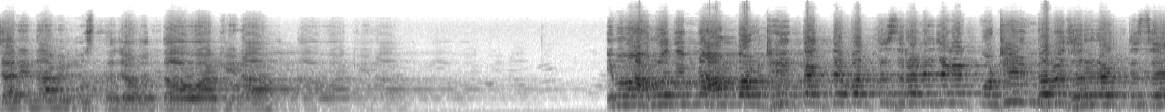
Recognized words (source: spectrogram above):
জানি না আমি মুস্তাজাবুদ দাওয়া কিনা। ইমাম আহমদ ইবনে হাম্বল ঠিক নিজেকে কঠিন ভাবে ধরে রাখতেছে।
